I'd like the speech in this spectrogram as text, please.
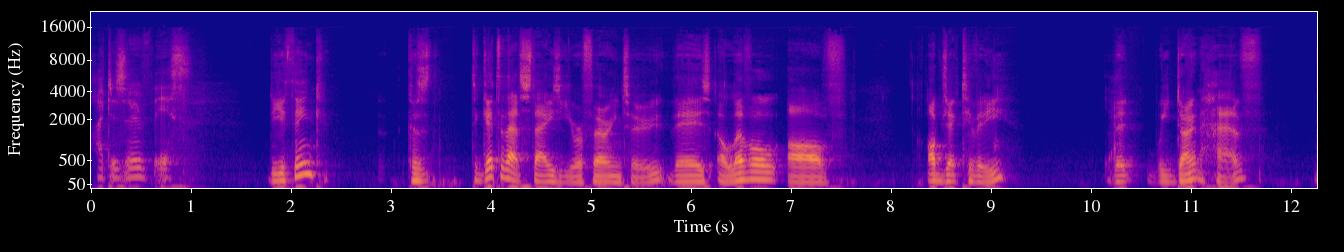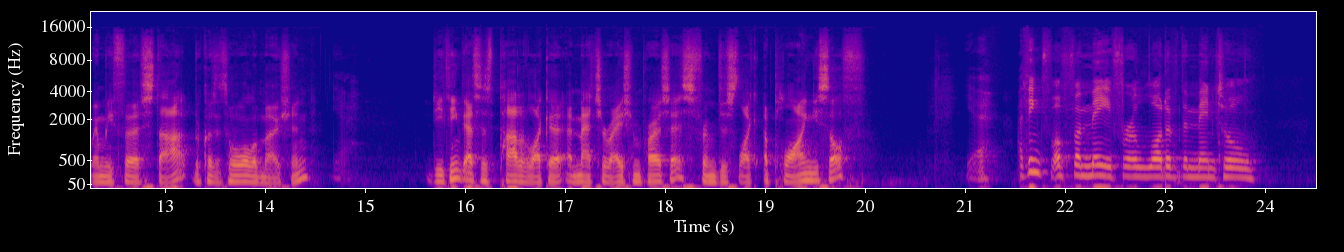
I deserve this. Do you think, because to get to that stage that you're referring to, there's a level of objectivity that we don't have when we first start because it's all emotion. Do you think that's just part of like a, a maturation process from just like applying yourself? Yeah. I think for, for me, for a lot of the mental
